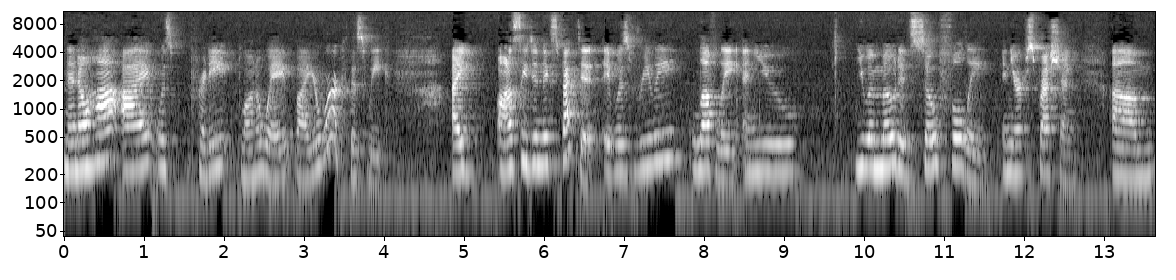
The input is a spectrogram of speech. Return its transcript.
Nanoha, I was pretty blown away by your work this week. I honestly didn't expect it. It was really lovely, and you you emoted so fully in your expression. Um,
